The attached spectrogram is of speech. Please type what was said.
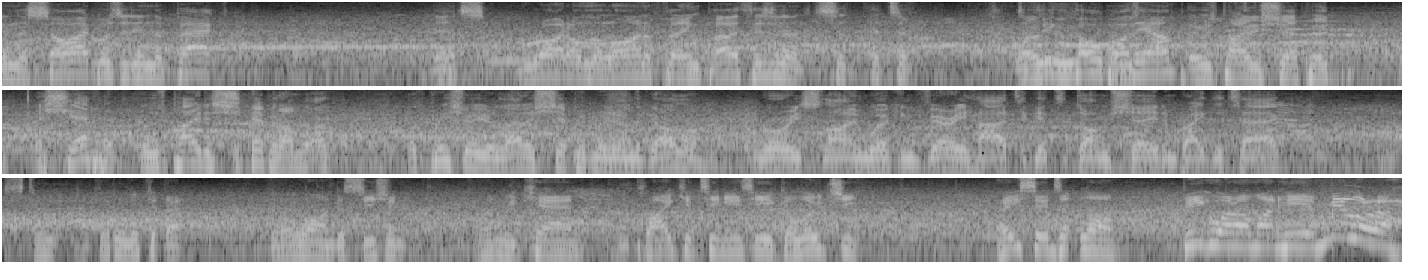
In the side, was it in the back? It's right on the line of being both, isn't it? It's a, it's a, it's a big it- call it by was- the ump. It was paid a shepherd. A shepherd. It was paid a shepherd. I'm, I was pretty sure you're allowed a shepherd when you're on the goal line. Rory Sloane working very hard to get to Dom Sheed and break the tag. Still, we've got to look at that goal line decision when we can. The play continues here. Galucci, he sends it long. Big one-on-one here. Milera.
